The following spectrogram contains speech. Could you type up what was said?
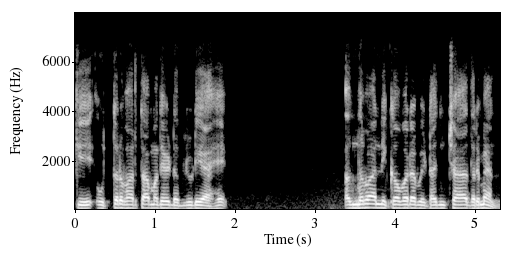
की उत्तर भारतामध्ये डब्ल्यू डी आहे. अंदमान निकोबार बेटांच्या दरम्यान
